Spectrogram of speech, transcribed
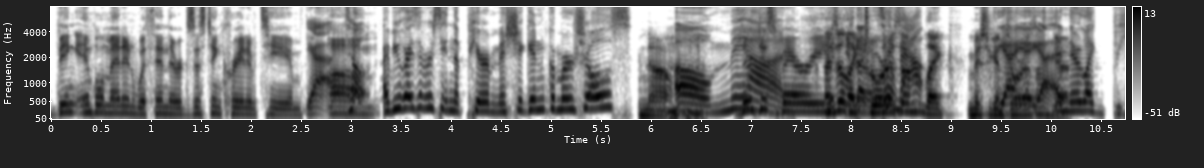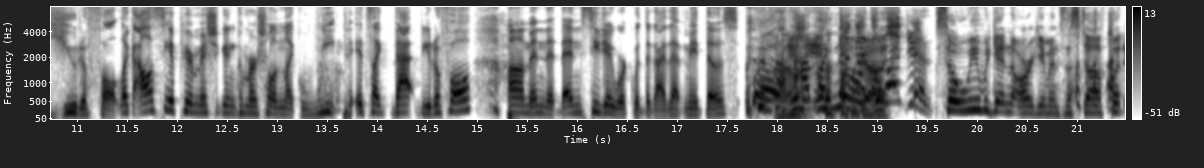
being implemented within their existing creative team. Yeah. Tell- Um, have you guys ever seen the Pure Michigan commercials? no. Oh man, they're just very Is it like like tourism, Tim like Michigan yeah, tourism? yeah, yeah, and they're like beautiful. Like I'll see a Pure Michigan commercial and like weep. It's like that beautiful. Um, and th- and CJ worked with the guy that made those. I'm like, and no, that's a legend. so we would get in arguments and stuff, but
